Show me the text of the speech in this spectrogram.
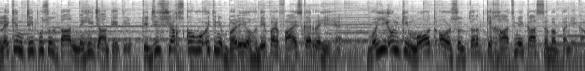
लेकिन टीपू सुल्तान नहीं जानते थे कि जिस शख्स को वो इतने बड़े अहदे पर फायज कर रही हैं वही उनकी मौत और सुल्तनत के खात्मे का सबब बनेगा।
